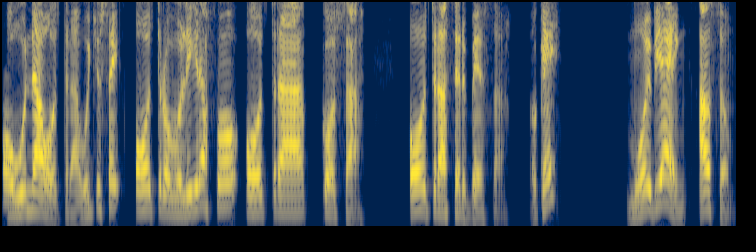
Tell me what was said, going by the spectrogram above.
o una otra. We just say otro bolígrafo, otra cosa, otra cerveza. Okay? Muy bien. Awesome.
